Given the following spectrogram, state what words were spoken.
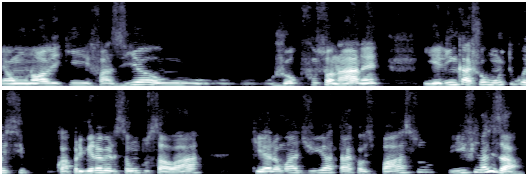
é um 9 que fazia o, o jogo funcionar, né? E ele encaixou muito com, esse, com a primeira versão do Salah, que era uma de ataque ao espaço e finalizar.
